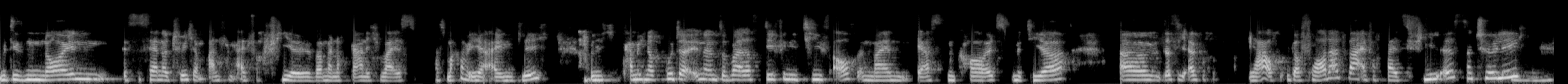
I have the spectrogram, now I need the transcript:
mit diesem neuen ist es ja natürlich am Anfang einfach viel, weil man noch gar nicht weiß, was machen wir hier eigentlich. Und ich kann mich noch gut erinnern, so war das definitiv auch in meinen ersten Calls mit dir, ähm, dass ich einfach ja auch überfordert war, einfach weil es viel ist natürlich. Mhm.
